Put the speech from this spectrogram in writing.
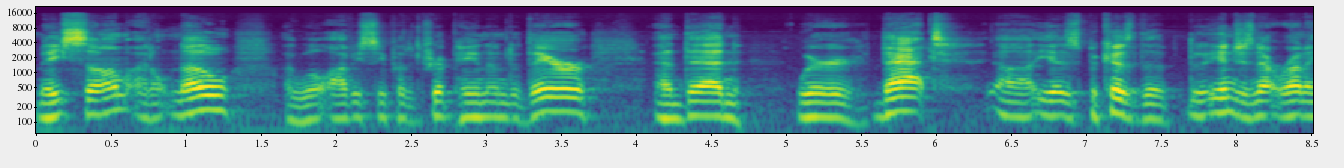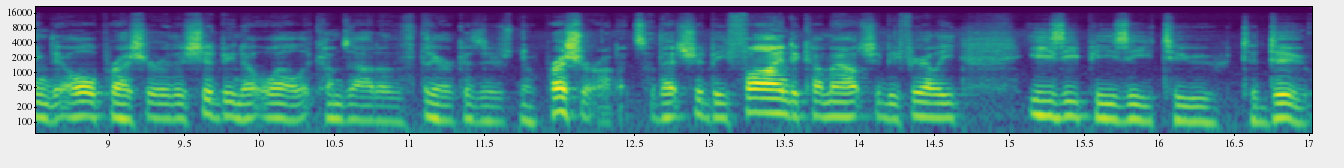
May some, I don't know. I will obviously put a drip pan under there. And then where that uh, is because the, the engine's not running the oil pressure, there should be no oil that comes out of there because there's no pressure on it. So that should be fine to come out, should be fairly easy peasy to, to do.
